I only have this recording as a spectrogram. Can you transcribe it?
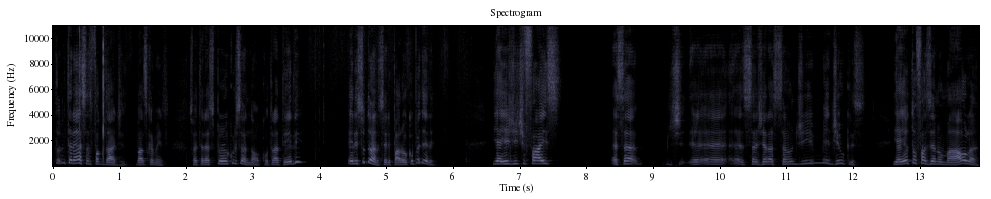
Então não interessa a faculdade, basicamente. Só interessa o superior cursando. Não, contratei ele, ele estudando. Se ele parou, a culpa é dele. E aí a gente faz essa, é, é, essa geração de medíocres. E aí eu estou fazendo uma aula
